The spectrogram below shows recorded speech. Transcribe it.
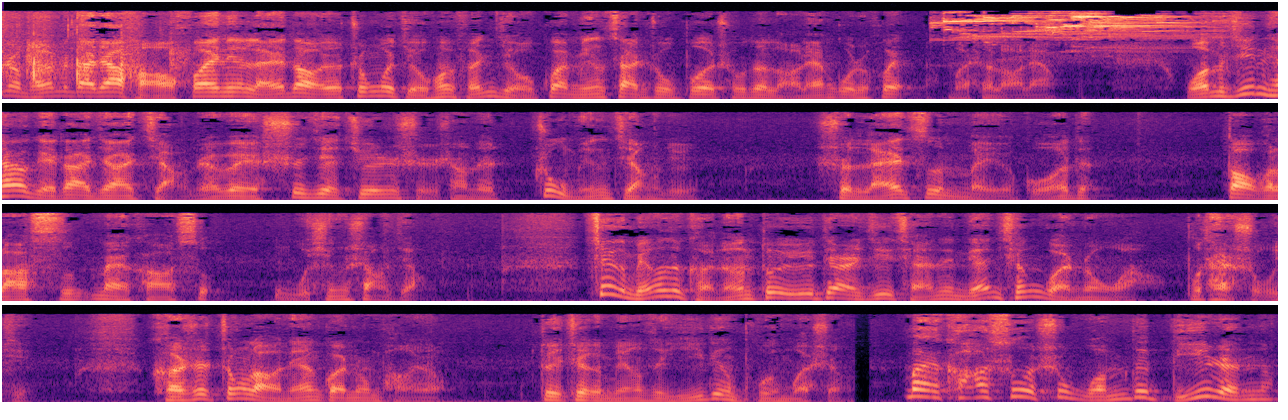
众朋友们，大家好！欢迎您来到由中国酒魂汾酒冠名赞助播出的《老梁故事会》，我是老梁。我们今天要给大家讲这位世界军事史上的著名将军，是来自美国的道格拉斯·麦克阿瑟，五星上将。这个名字可能对于电视机前的年轻观众啊不太熟悉，可是中老年观众朋友对这个名字一定不会陌生。麦克阿瑟是我们的敌人呢？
